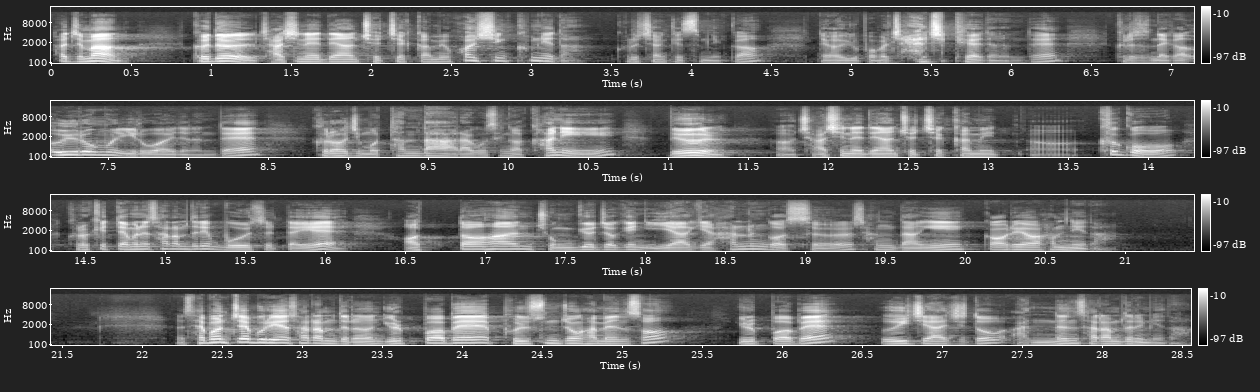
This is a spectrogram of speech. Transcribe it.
하지만 그들 자신에 대한 죄책감이 훨씬 큽니다. 그렇지 않겠습니까? 내가 율법을 잘 지켜야 되는데 그래서 내가 의로움을 이루어야 되는데 그러지 못한다라고 생각하니 늘 어, 자신에 대한 죄책감이 어, 크고 그렇기 때문에 사람들이 모였을 때에 어떠한 종교적인 이야기 하는 것을 상당히 꺼려 합니다. 세 번째 부류의 사람들은 율법에 불순종하면서 율법에 의지하지도 않는 사람들입니다.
